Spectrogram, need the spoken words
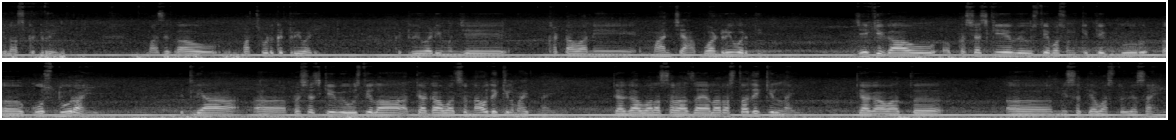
विलास कटरे. माझं गाव पाचवड कटरेवाडी. कटरेवाडी म्हणजे खटाव आणि मानच्या बाँड्रीवरती जे की गाव प्रशासकीय व्यवस्थेपासून कित्येक दूर कोस दूर आहे. तिथल्या प्रशासकीय व्यवस्थेला त्या गावाचं नाव देखील माहीत नाही. त्या गावाला सरळ जायला रस्ता देखील नाही. त्या गावात मी सध्या वास्तव्यास आहे.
